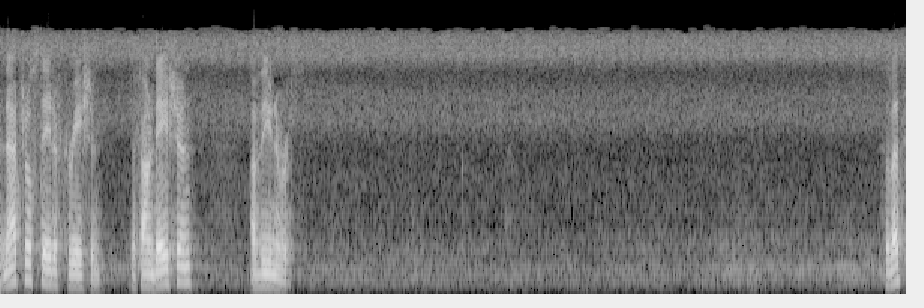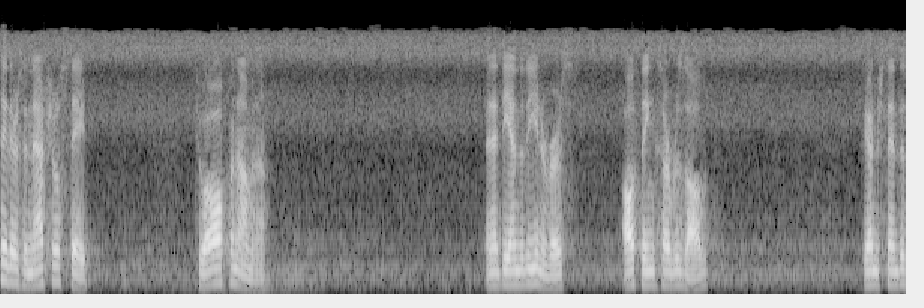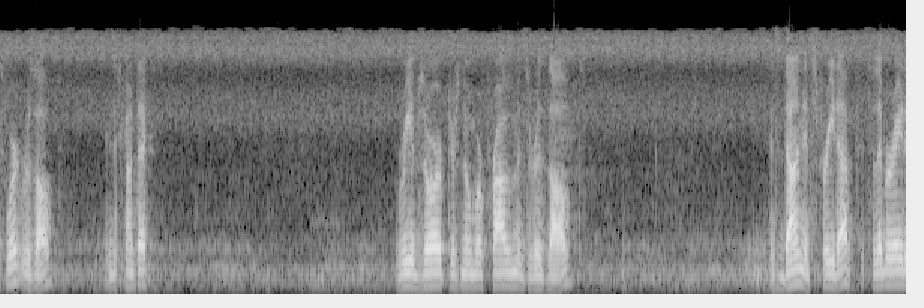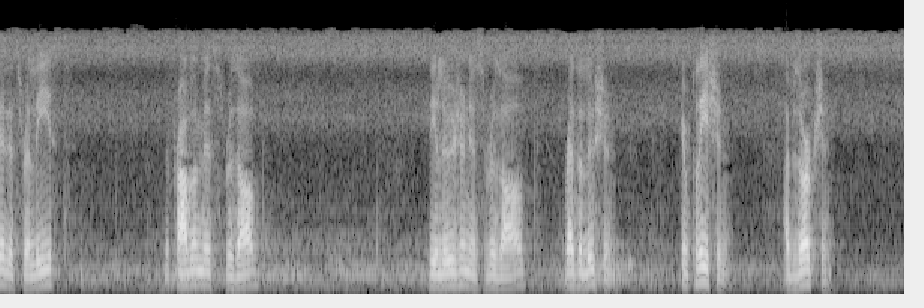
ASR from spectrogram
The natural state of creation, the foundation of the universe. So let's say there's a natural state to all phenomena, and at the end of the universe, all things are resolved. Do you understand this word, resolved? in this context? Reabsorbed, there's no more problem, it's resolved. It's done, it's freed up, it's liberated, it's released. The problem is resolved. The illusion is resolved. Resolution, completion, absorption,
